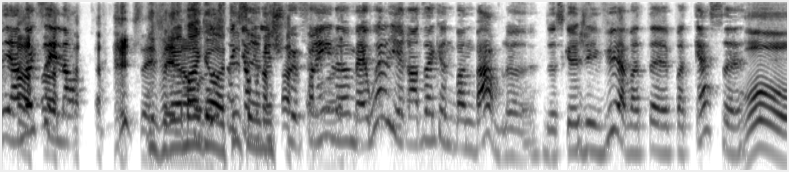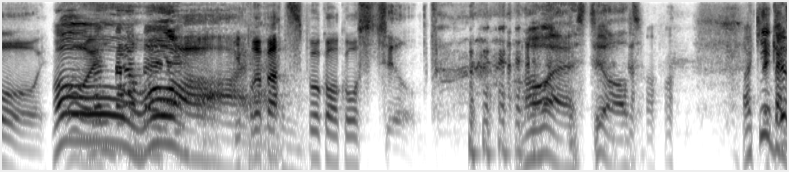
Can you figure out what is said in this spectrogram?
Il y en a que c'est long. Été vraiment long. gâté, c'est un cheveux fins, là. Mais Will, il est rendu avec une bonne barbe, là. De ce que j'ai vu à votre euh, podcast. euh, Wow! Oh, une oh, barbe, oh. Il pourrait participer au concours Stilt. Ah ouais, still. Ben là,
